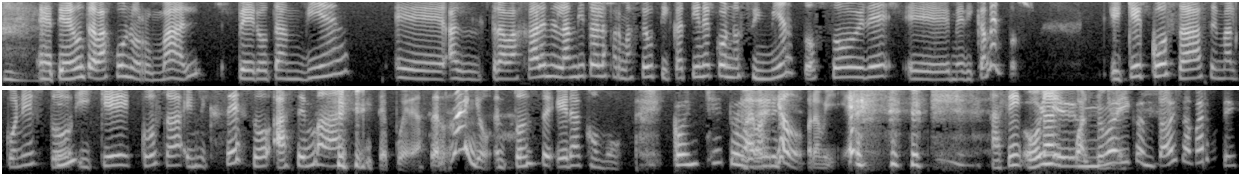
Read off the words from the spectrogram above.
eh, tener un trabajo normal, pero también eh, al trabajar en el ámbito de la farmacéutica tiene conocimientos sobre medicamentos y qué cosa hace mal con esto ¿Mm? y qué cosa en exceso hace mal y te puede hacer daño. Entonces era como conche tu madre. demasiado para mí. Así Oye, no me había contado esa parte.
